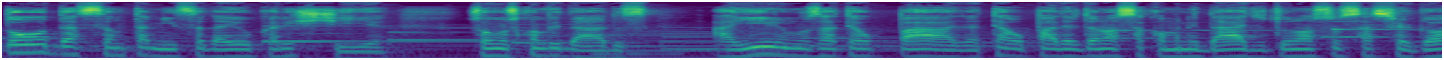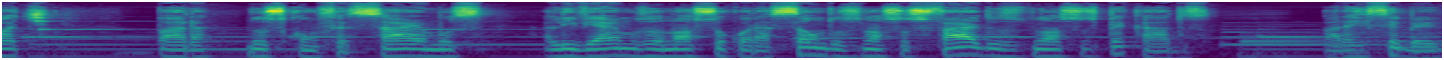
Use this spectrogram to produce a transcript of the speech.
toda a Santa Missa da Eucaristia. Somos convidados a irmos até o Padre, até o Padre da nossa comunidade, do nosso sacerdote, para nos confessarmos, aliviarmos o nosso coração dos nossos fardos, dos nossos pecados, para receber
